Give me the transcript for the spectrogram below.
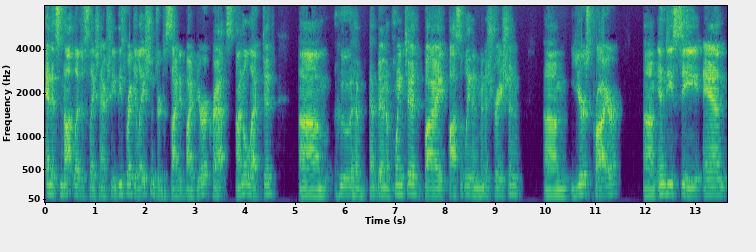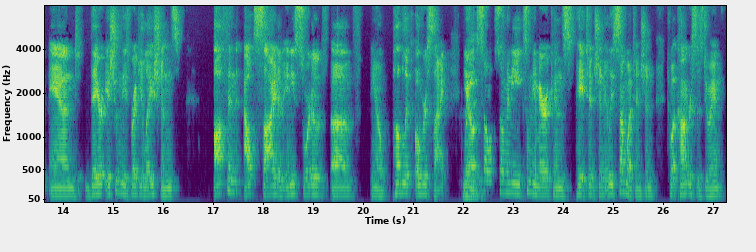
and it's not legislation, actually. These regulations are decided by bureaucrats, unelected, um, who have, have been appointed by possibly an administration um, years prior um, in DC. And, and they're issuing these regulations often outside of any sort of of you know public oversight. You right. know, so so many so many Americans pay attention, at least somewhat attention, to what Congress is doing.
